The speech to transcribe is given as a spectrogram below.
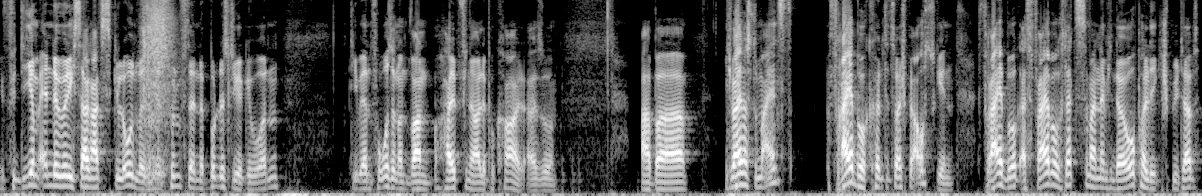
für die am Ende würde ich sagen, hat es gelohnt, weil sie sind Fünfter in der Bundesliga geworden. Die werden froh sein und waren Halbfinale Pokal, also. Aber ich weiß, was du meinst. Freiburg könnte zum Beispiel ausgehen. Freiburg, als Freiburg das letzte Mal nämlich in der Europa League gespielt hat,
